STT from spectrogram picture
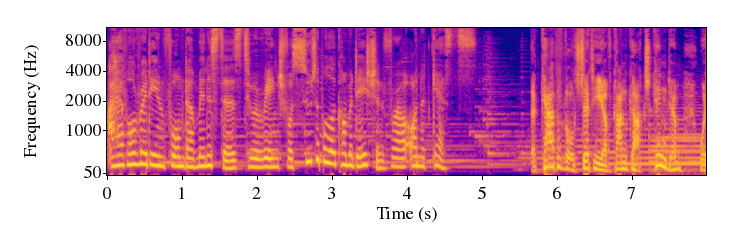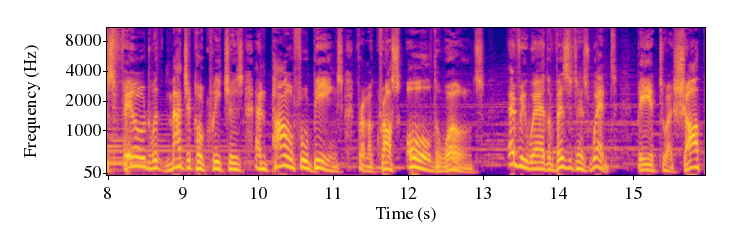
I have already informed our ministers to arrange for suitable accommodation for our honored guests. The capital city of Kankak's kingdom was filled with magical creatures and powerful beings from across all the worlds. Everywhere the visitors went, be it to a shop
